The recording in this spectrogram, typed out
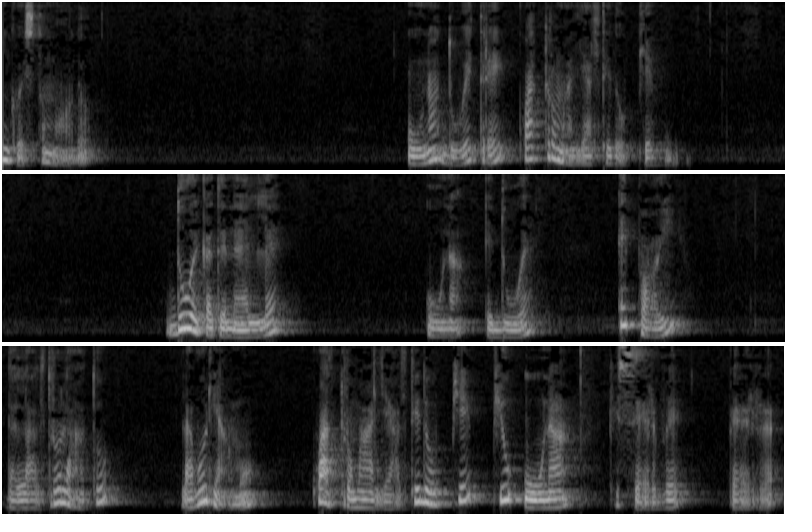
in questo modo 1 2 3 4 maglie alte doppie 2 catenelle 1 e 2 e poi dall'altro lato lavoriamo 4 maglie alte doppie più una che serve per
